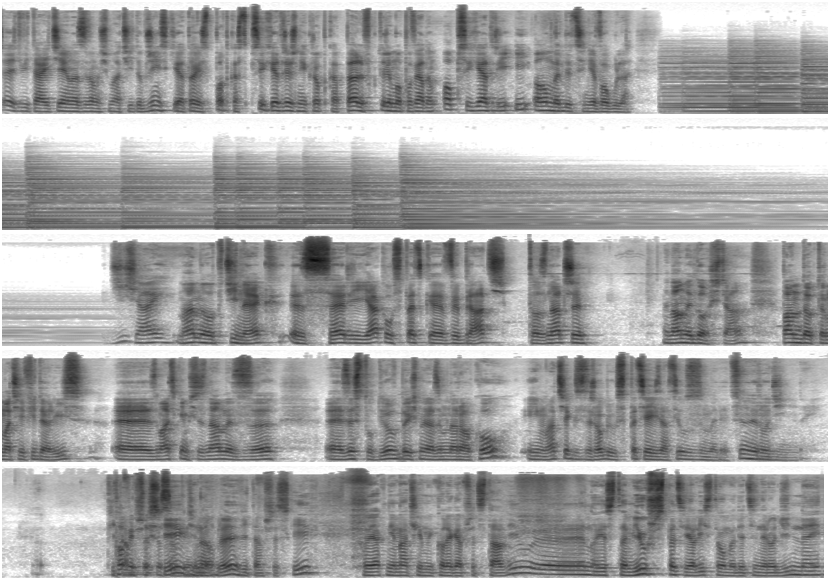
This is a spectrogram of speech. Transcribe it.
Cześć, witajcie. Ja nazywam się Maciej Dobrzyński, a to jest podcast psychiatrycznie.pl, w którym opowiadam o psychiatrii i o medycynie w ogóle. Dzisiaj mamy odcinek z serii Jaką speckę wybrać, to znaczy mamy gościa, pan dr Maciej Fidelis. E, Z Maćkiem się znamy z, ze studiów, byliśmy razem na roku i Maciek zrobił specjalizację z medycyny rodzinnej. Witam Powiedz wszystkich, sobie, dzień no. dobry, witam wszystkich. No jak mnie Maciej, mój kolega przedstawił, e, no jestem już specjalistą medycyny rodzinnej.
